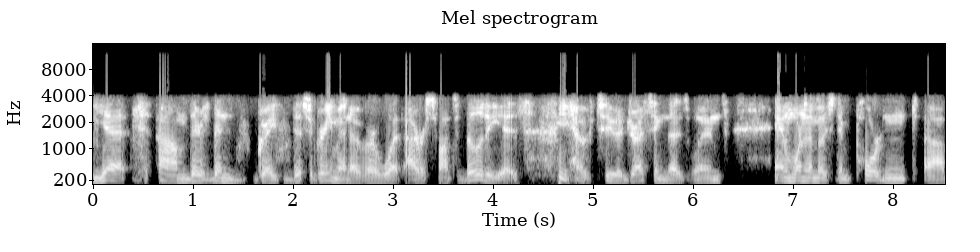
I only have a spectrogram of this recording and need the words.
Yet um, there's been great disagreement over what our responsibility is, you know, to addressing those wounds. And one of the most important uh,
